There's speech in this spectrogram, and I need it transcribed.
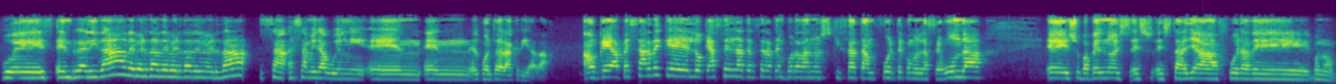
Pues en realidad, de verdad, de verdad, de verdad, Sa- Samira Wilney en, El cuento de la criada. Aunque a pesar de que lo que hace en la tercera temporada no es quizá tan fuerte como en la segunda, eh, su papel no es, es- está ya fuera de. Bueno,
